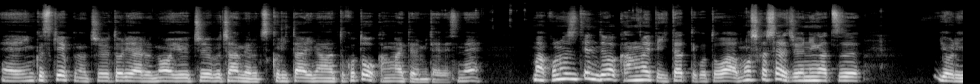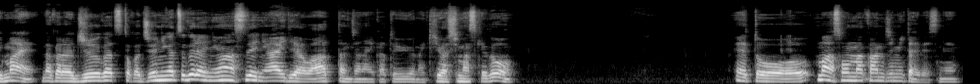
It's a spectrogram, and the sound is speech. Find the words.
えー、 Inkscape のチュートリアルの YouTube チャンネル作りたいなってことを考えてるみたいですね。まあこの時点では考えていたってことは、もしかしたら12月より前、だから10月とか12月ぐらいにはすでにアイディアはあったんじゃないかというような気はしますけど、えっ、と、まあそんな感じみたいですね。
